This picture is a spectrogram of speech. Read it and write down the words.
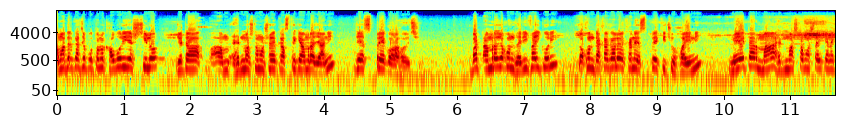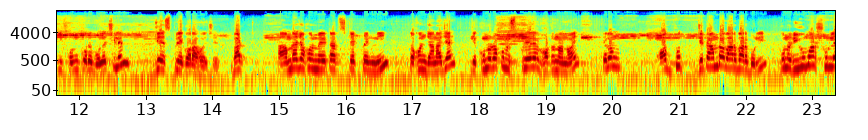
আমাদের কাছে প্রথমে খবরই এসছিল, যেটা হেডমাস্টার মশাইয়ের কাছ থেকে আমরা জানি যে স্প্রে করা হয়েছে। বাট আমরা যখন ভেরিফাই করি, তখন দেখা গেল এখানে স্প্রে কিছু হয়নি। মেয়েটার মা হেডমাস্টার মশাইকে নাকি ফোন করে বলেছিলেন যে স্প্রে করা হয়েছে। বাট আমরা যখন মেয়েটার স্টেটমেন্ট নিই, তখন জানা যায় যে কোনো রকম স্প্রের ঘটনা নয় এবং অদ্ভুত, যেটা আমরা বারবার বলি, কোনো রিউমার শুনলে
